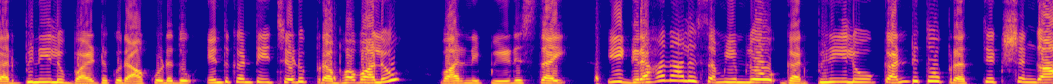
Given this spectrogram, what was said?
గర్భిణీలు బయటకు రాకూడదు. ఎందుకంటే చెడు ప్రభావాలు వారిని పీడిస్తాయి. ఈ గ్రహణాల సమయంలో గర్భిణీలు కంటితో ప్రత్యక్షంగా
